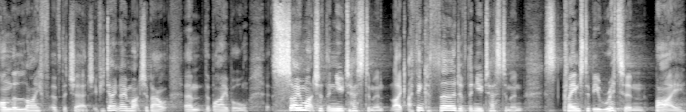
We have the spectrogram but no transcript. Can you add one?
on the life of the church. If you don't know much about um, the Bible, so much of the New Testament, like I think a third of the New Testament, claims to be written by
